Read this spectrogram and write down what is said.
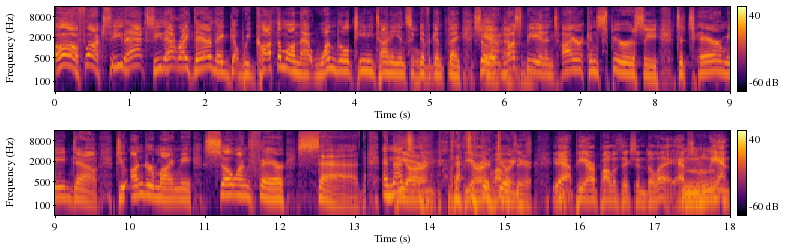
Oh fuck! See that? See that right there? They got, we caught them on that one little teeny tiny insignificant thing. So Yeah, it must be an entire conspiracy to tear me down, to undermine me. So unfair, sad, and that's PR and that's PR what they're and doing politics. here. Yeah. PR, politics, and delay. Absolutely, Mhm. and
